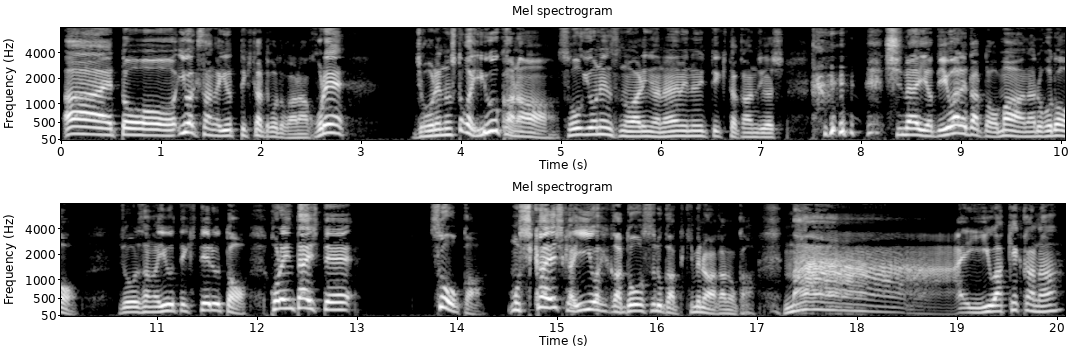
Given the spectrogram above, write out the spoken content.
あー、えっと、岩木さんが言ってきたってことかな。これ、常連の人が言うかな創業年数の割には悩み抜いてきた感じがし しないよって言われたと。まあ、なるほど。常連さんが言うてきてると。これに対して、そうか。もう仕返しか言い訳かどうするかって決めなあかんのか。まあ、言い訳かな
